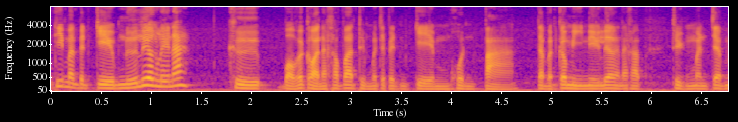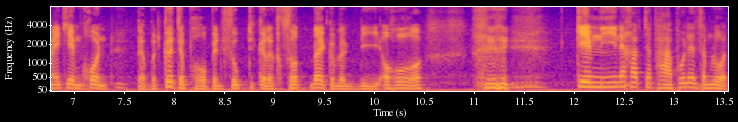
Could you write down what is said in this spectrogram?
งที่มันเป็นเกมเนื้อเรื่องเลยนะ คือบอกไว้ก่อนนะครับว่าถึงมันจะเป็นเกมคนป่า แต่มันก็มีเนื้อเรื่องนะครับ ถึงมันจะไม่เข้มข้น แต่มันก็จะพอเป็นซุปที่กำลังซดได้กำลังดี โอ้โห เกมนี้นะครับจะพาผู้เล่นสำรวจ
